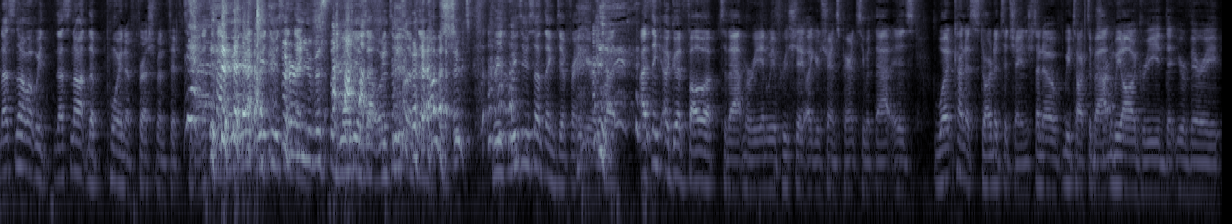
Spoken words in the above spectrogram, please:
that's not what we. That's not the point of freshman fifteen. That's, we, we do something. you missed the we mark do, that we one. do something. Shoot! we, we do something different here. But I think a good follow up to that, Marie, and we appreciate like your transparency with that is what kind of started to change. 'Cause I know we talked about Sure. and we all agreed that you're very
